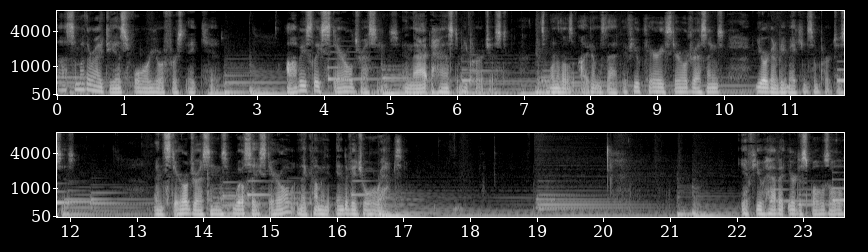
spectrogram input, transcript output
Uh, some other ideas for your first aid kit. Obviously, sterile dressings, and that has to be purchased. It's one of those items that if you carry sterile dressings, you're going to be making some purchases and sterile dressings will say sterile and they come in individual wraps. If you have at your disposal,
